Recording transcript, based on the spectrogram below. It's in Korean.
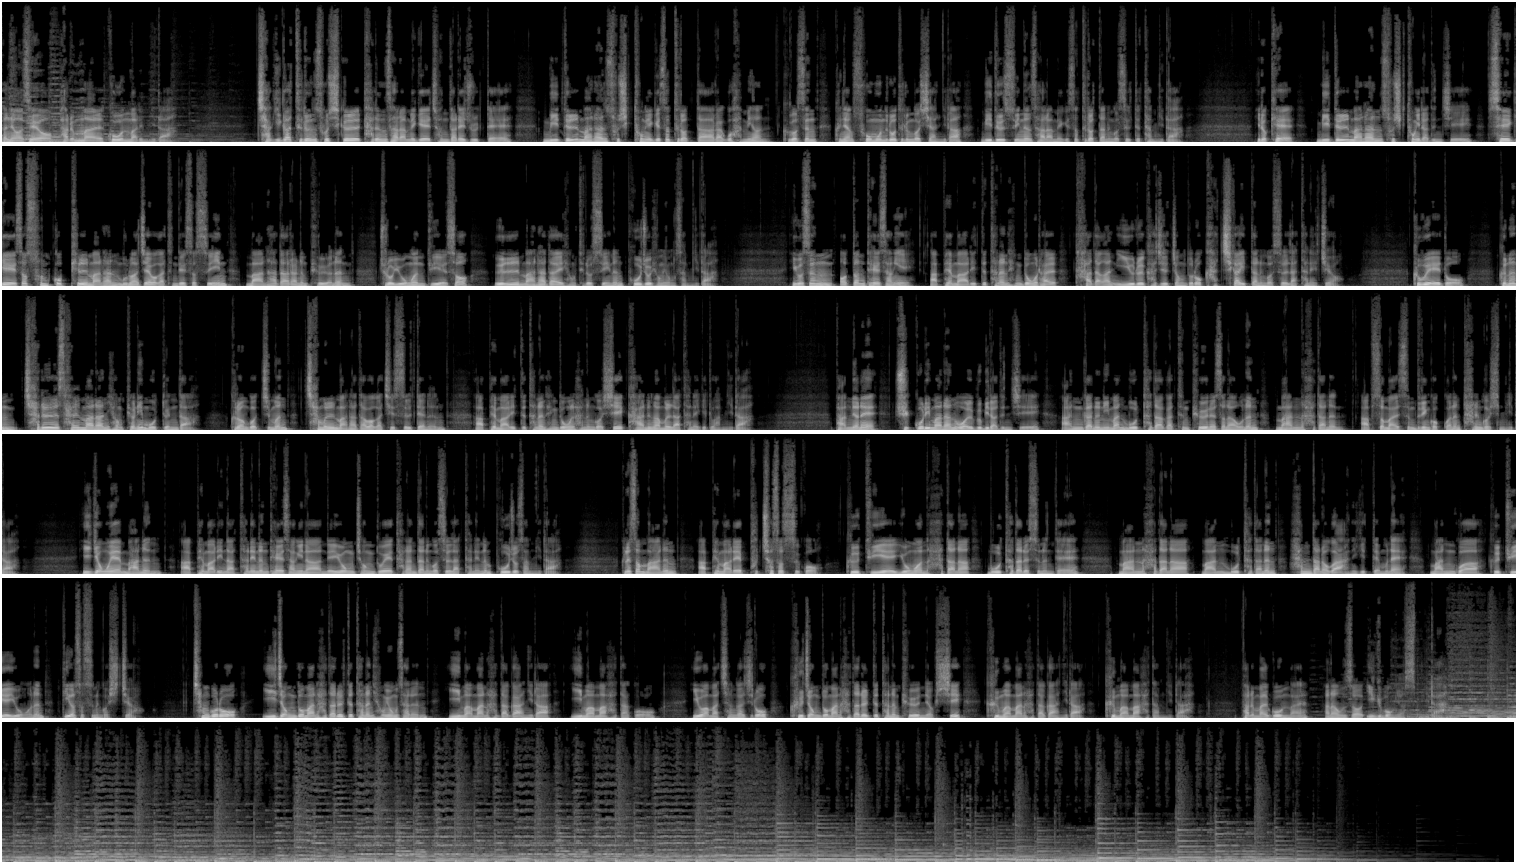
안녕하세요. 바른말 고운말입니다. 자기가 들은 소식을 다른 사람에게 전달해 줄 때 믿을 만한 소식통에게서 들었다라고 하면 그것은 그냥 소문으로 들은 것이 아니라 믿을 수 있는 사람에게서 들었다는 것을 뜻합니다. 이렇게 믿을 만한 소식통이라든지 세계에서 손꼽힐 만한 문화재와 같은 데서 쓰인 만하다라는 표현은 주로 용언 뒤에서 을 만하다의 형태로 쓰이는 보조 형용사입니다. 이것은 어떤 대상이 앞에 말이 뜻하는 행동을 할 타당한 이유를 가질 정도로 가치가 있다는 것을 나타내죠. 그 외에도 그는 차를 살 만한 형편이 못 된다. 그런 것쯤은 참을 만하다와 같이 쓸 때는 앞에 말이 뜻하는 행동을 하는 것이 가능함을 나타내기도 합니다. 반면에 쥐꼬리만한 월급이라든지 안 가느니만 못하다 같은 표현에서 나오는 만하다는 앞서 말씀드린 것과는 다른 것입니다. 이 경우에 만은 앞에 말이 나타내는 대상이나 내용 정도에 달한다는 것을 나타내는 보조사입니다. 그래서 만은 앞에 말에 붙여서 쓰고 그 뒤에 용언 하다나 못하다를 쓰는데 만 하다나 만 못하다는 한 단어가 아니기 때문에 만과 그 뒤의 용어는 띄어서 쓰는 것이죠. 참고로 이 정도만 하다를 뜻하는 형용사는 이마만 하다가 아니라 이마마 하다고 이와 마찬가지로 그 정도만 하다를 뜻하는 표현 역시 그마만 하다가 아니라 그마마 하다입니다. 바른말 고운말 아나운서 이규봉이었습니다.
